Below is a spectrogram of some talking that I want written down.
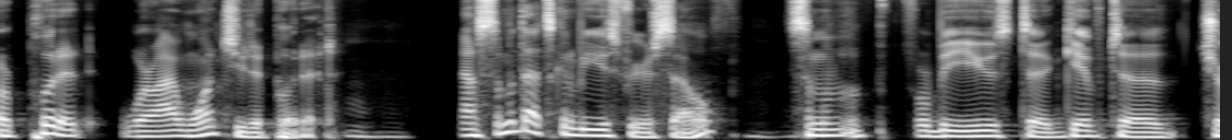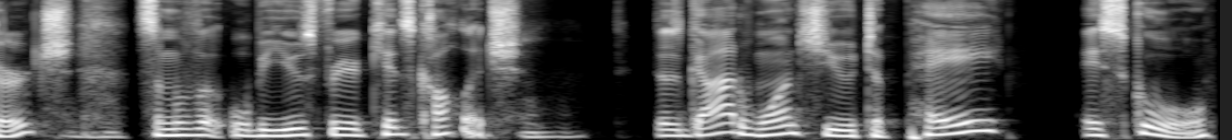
or put it where I want you to put it. Mm-hmm. Now, some of that's going to be used for yourself. Mm-hmm. Some of it will be used to give to church. Mm-hmm. Some of it will be used for your kids' college. Mm-hmm. Does God want you to pay a school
